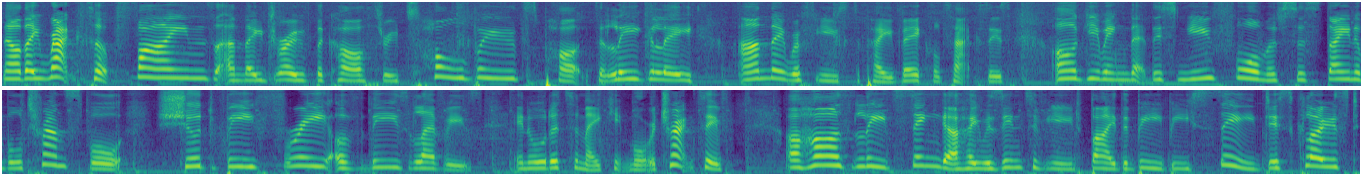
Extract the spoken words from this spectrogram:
Now, they racked up fines and they drove the car through toll booths, parked illegally, and they refused to pay vehicle taxes, arguing that this new form of sustainable transport should be free of these levies in order to make it more attractive. a-ha's lead singer, who was interviewed by the BBC, disclosed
